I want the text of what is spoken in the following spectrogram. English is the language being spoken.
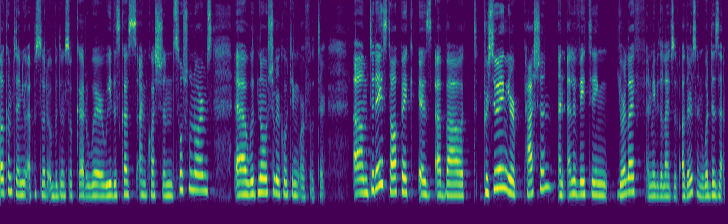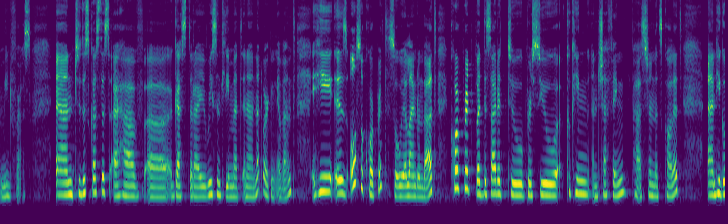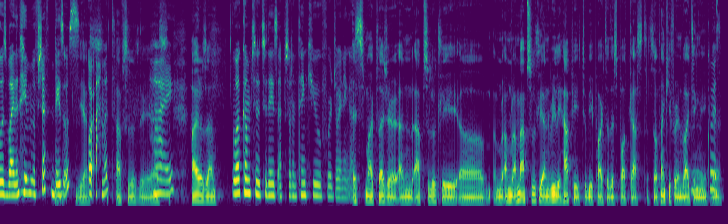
Welcome to a new episode of Badun Sukkar where we discuss and question social norms uh, with no sugarcoating or filter. Um, today's topic is about pursuing your passion and elevating your life and maybe the lives of others, and what does that mean for us? And to discuss this, I have a guest that I recently met in a networking event. He is also corporate, so we aligned on that. Corporate, but decided to pursue cooking and chefing passion, let's call it. And he goes by the name of Chef Bezos yes or Ahmed. absolutely yes. Hi. hi Razan Welcome to today's episode, and thank you for joining us. it's my pleasure and absolutely uh, I'm, I'm, absolutely and really happy to be part of this podcast so thank you for inviting me of course. Yeah.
